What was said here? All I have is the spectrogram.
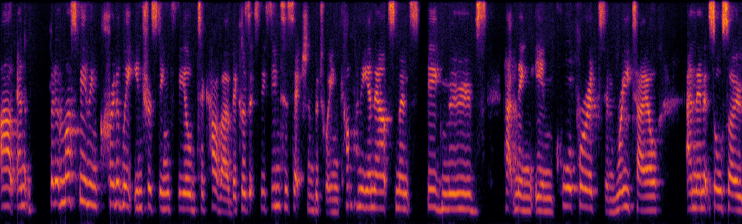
uh, and but it must be an incredibly interesting field to cover because it's this intersection between company announcements, big moves happening in corporate and retail, and then it's also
